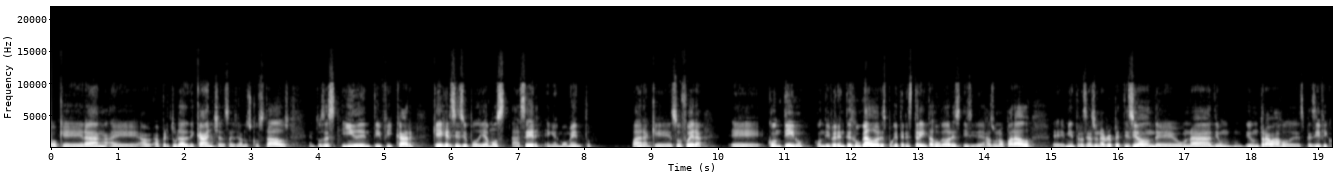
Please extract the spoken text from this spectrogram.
o que eran eh, aperturas de canchas hacia los costados. Entonces, identificar qué ejercicio podíamos hacer en el momento para que eso fuera eh, continuo con diferentes jugadores, porque tenés 30 jugadores y si dejas uno parado eh, mientras se hace una repetición de, una, de, un, de un trabajo específico,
